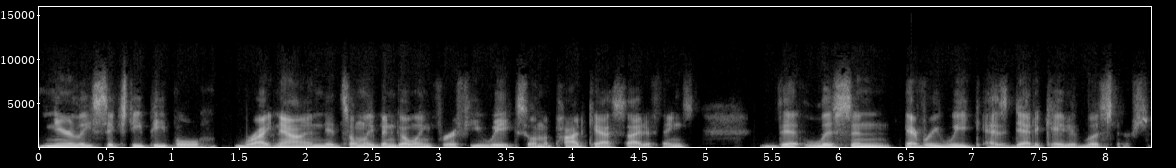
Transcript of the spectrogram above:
nearly 60 people right now, and it's only been going for a few weeks on the podcast side of things that listen every week as dedicated listeners.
